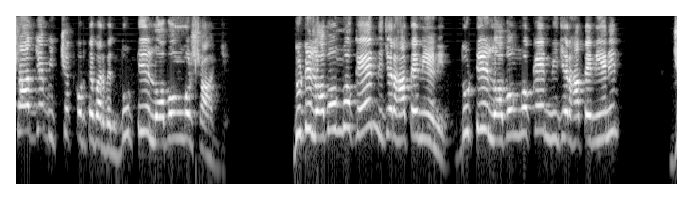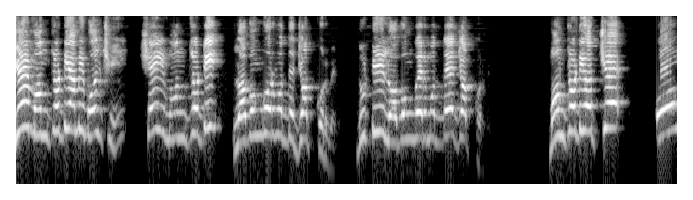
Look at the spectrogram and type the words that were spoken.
সাহায্যে বিচ্ছেদ করতে পারবেন, দুটি লবঙ্গর সাহায্যে। দুটি লবঙ্গকে নিজের হাতে নিয়ে নিন, দুটি লবঙ্গকে নিজের হাতে নিয়ে নিন। যে মন্ত্রটি আমি বলছি, সেই মন্ত্রটি লবঙ্গর মধ্যে জপ করবেন, দুটি লবঙ্গের মধ্যে জপ করবেন। মন্ত্রটি হচ্ছে ওম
